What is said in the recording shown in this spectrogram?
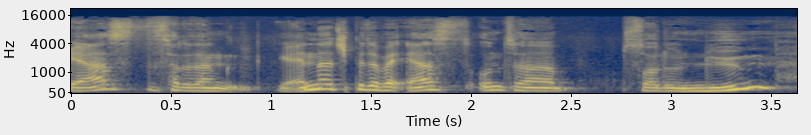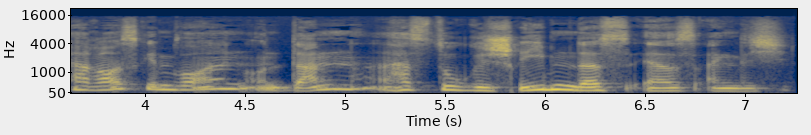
erst, das hat er dann geändert später, aber erst unter Pseudonym herausgeben wollen und dann hast du geschrieben, dass er es eigentlich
